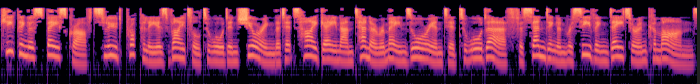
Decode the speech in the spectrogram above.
Keeping a spacecraft slewed properly is vital toward ensuring that its high-gain antenna remains oriented toward Earth for sending and receiving data and commands.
